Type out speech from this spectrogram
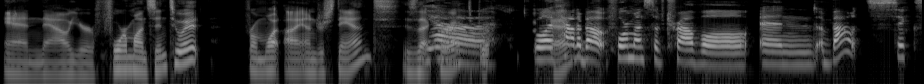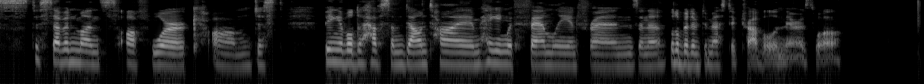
And now you're four months into it, from what I understand. Is that correct? Brooke? Well, I've Okay. had about four months of travel and about six to seven months off work. Um, just being able to have some downtime, hanging with family and friends, and a little bit of domestic travel in there as well.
